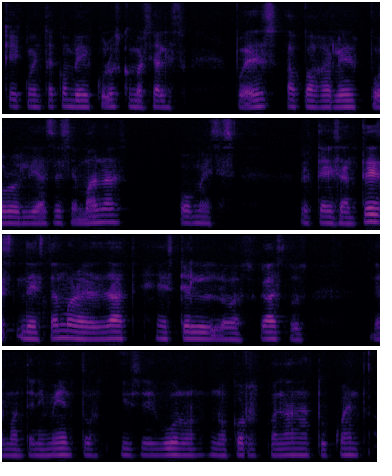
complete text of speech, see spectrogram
que cuenta con vehículos comerciales. Puedes apagarle por días de semanas o meses. Lo interesante de esta modalidad es que los gastos de mantenimiento y seguro no correspondan a tu cuenta.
